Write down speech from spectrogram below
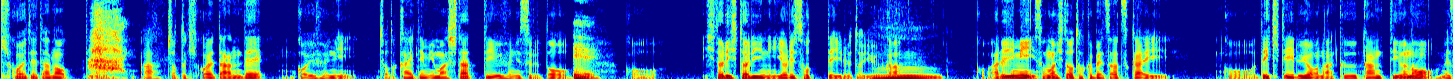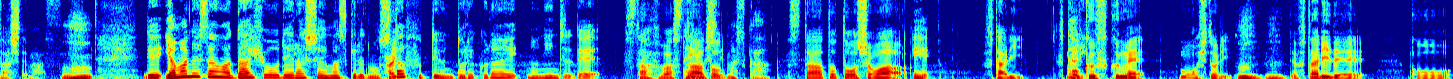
聞こえてたの？っていう、はい。あちょっと聞こえたんでこういうふうにちょっと変えてみましたっていうふうにするとええ。こう一人一人に寄り添っているというか、うん。こうある意味その人を特別扱いこうできているような空間っていうのを目指してます。うん、で山根さんは代表でいらっしゃいますけれども、はい。スタッフっていうのはどれくらいの人数でスタッフはスタートてますか？スタート当初はえ2人。二人。僕含めもう1人。うんうん。で2人でこ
